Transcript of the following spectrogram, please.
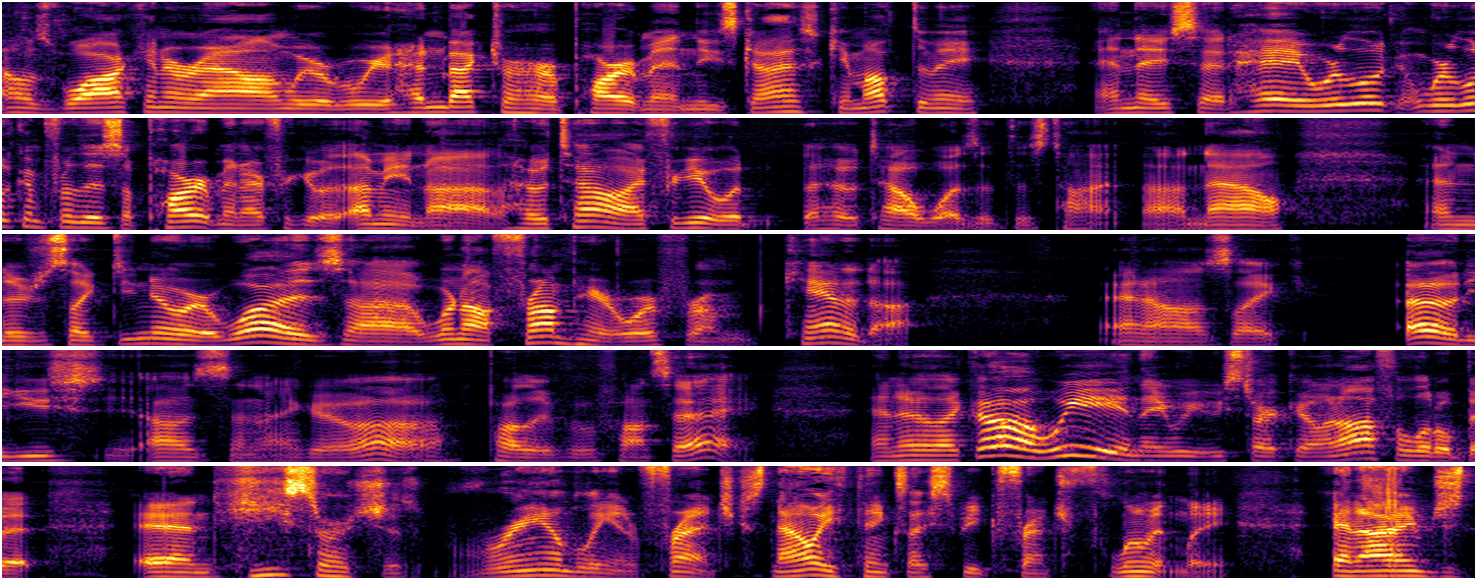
I was walking around. We were we were heading back to her apartment, and these guys came up to me, and they said, "Hey, we're looking we're looking for this apartment. I forget what I mean uh, hotel. I forget what the hotel was at this time uh, now." And they're just like, "Do you know where it was? Uh, we're not from here. We're from Canada." And I was like, "Oh, do you?" I was, and I go, "Oh, parlez-vous français?" And they're like, "Oh, we," and they we start going off a little bit, and he starts just rambling in French because now he thinks I speak French fluently, and I'm just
